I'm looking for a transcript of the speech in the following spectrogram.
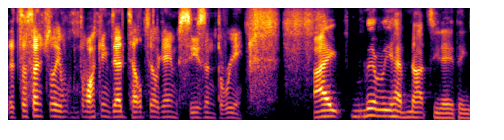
it's essentially the Walking Dead Telltale game season three. I literally have not seen anything.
